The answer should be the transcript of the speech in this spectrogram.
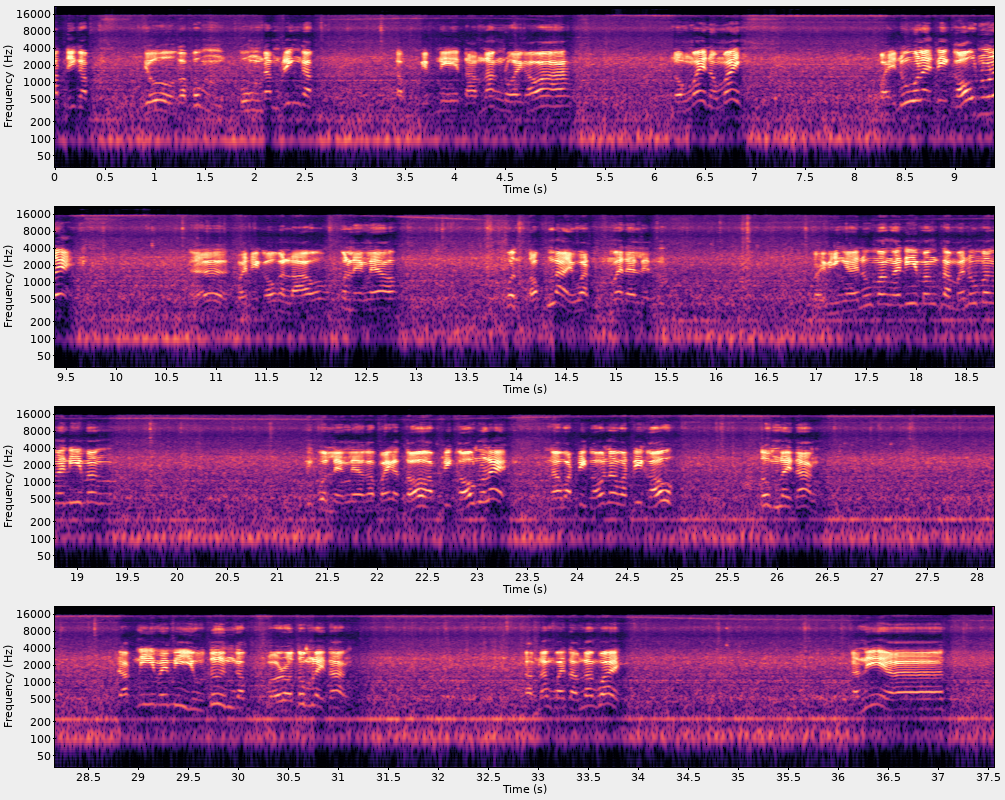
วัสดีครับอยู่กับผมกุ้งดำริงครับกับคลิปนี้ตามล่างรอยกับว่าหนองไม้หนองไม้ไปนู่นเลยที่เขานู่นเลยเออไปที่เขากันแล้วคนแรงแล้วคนตบไล่วันไม่ได้เล่นไปวิ่งไงนู้นมั่งอันนี้มั่งทำอันนู้นมั่งอันนี้มั่งมีคนแรงแล้วก็ไปกับต่อกับที่เขานู่นแหละหนาวัดที่เขานาวัดที่เขาต้มไล่ตั้ง จากนี้ไม่มีอยู่ตื้นครับเราต้มไรตั้งตามล่างไว้ตามล่างไว้กันนี้อ่า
